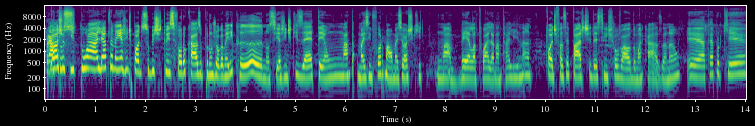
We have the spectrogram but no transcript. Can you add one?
Pratos. Eu acho que toalha também a gente pode substituir, se for o caso, por um jogo americano, se a gente quiser ter um Natal mais informal. Mas eu acho que uma bela toalha natalina pode fazer parte desse enxoval de uma casa, não? É, até porque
